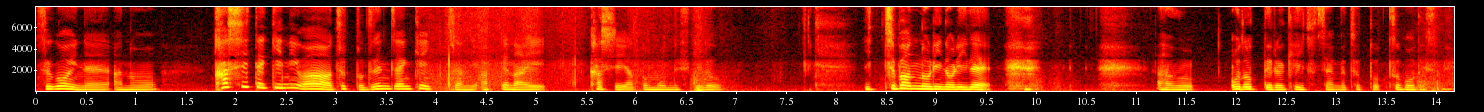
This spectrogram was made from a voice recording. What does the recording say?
すごいねあの歌詞的にはちょっと全然ケイちゃんに合ってない歌詞やと思うんですけど一番ノリノリであの踊ってるケイトちゃんがちょっとツボですね。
